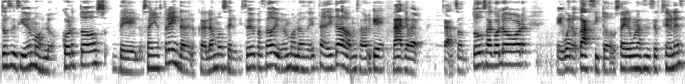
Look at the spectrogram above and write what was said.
entonces, si vemos los cortos de los años 30, de los que hablamos en el episodio pasado, y vemos los de esta década, vamos a ver que nada que ver. O sea, son todos a color, eh, bueno, casi todos, hay algunas excepciones,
